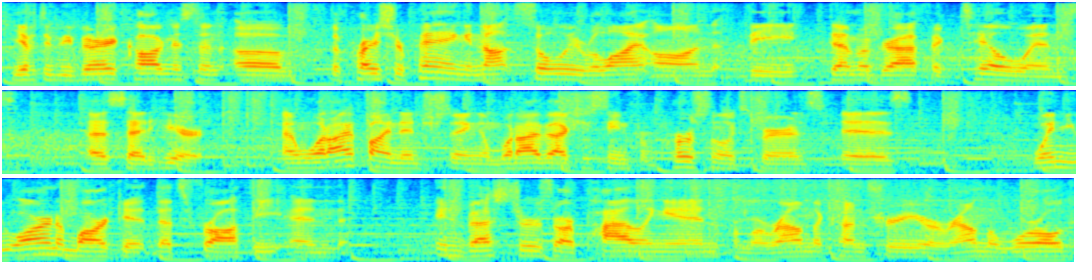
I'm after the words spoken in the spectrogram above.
you have to be very cognizant of the price you're paying and not solely rely on the demographic tailwinds as said here. And what I find interesting and what I've actually seen from personal experience is when you are in a market that's frothy and investors are piling in from around the country or around the world,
